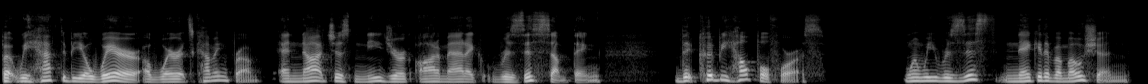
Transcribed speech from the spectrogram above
but we have to be aware of where it's coming from and not just knee jerk automatic resist something that could be helpful for us. When we resist negative emotion,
